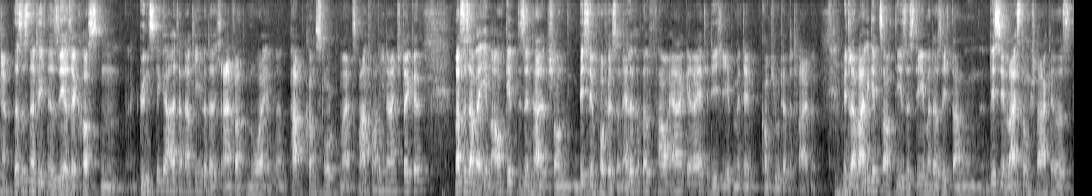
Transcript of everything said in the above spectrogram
Ja. Das ist natürlich eine sehr, sehr kostengünstige Alternative, dass ich einfach nur in ein Pappkonstrukt mein Smartphone hineinstecke. Was es aber eben auch gibt, sind halt schon ein bisschen professionellere VR-Geräte, die ich eben mit dem Computer betreibe. Mhm. Mittlerweile gibt es auch die Systeme, dass ich dann ein bisschen leistungsstarkeres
